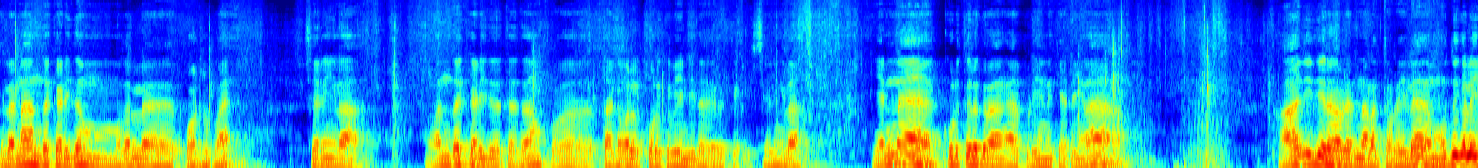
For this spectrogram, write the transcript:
இல்லைன்னா அந்த கடிதம் முதல்ல போட்டிருப்பேன். சரிங்களா? வந்த கடிதத்தை தான் இப்போ தகவல் கொடுக்க வேண்டியதாக இருக்குது சரிங்களா? என்ன கொடுத்துருக்குறாங்க அப்படின்னு கேட்டிங்கன்னா ஆதிதிராவிடர் நலத்துறையில் முதுகலை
